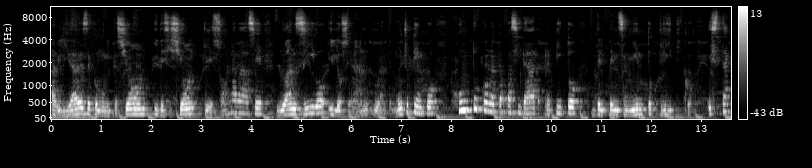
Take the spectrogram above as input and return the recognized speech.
habilidades de comunicación y decisión que son la base, lo han sido y lo serán durante mucho tiempo junto con la capacidad, repito, del pensamiento crítico, esta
